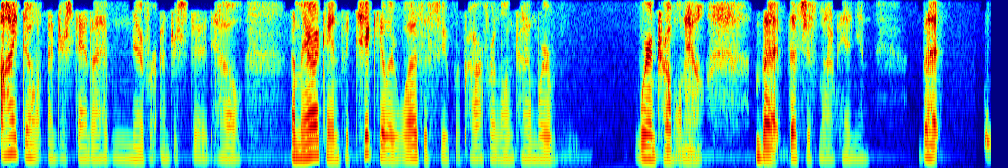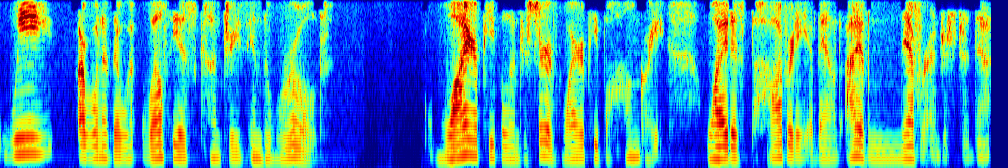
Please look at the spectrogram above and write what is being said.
I don't understand. I have never understood how America in particular was a superpower for a long time. We're we're in trouble now, but that's just my opinion. But we are one of the wealthiest countries in the world. Why are people underserved? Why are people hungry? Why does poverty abound? I have never understood that.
